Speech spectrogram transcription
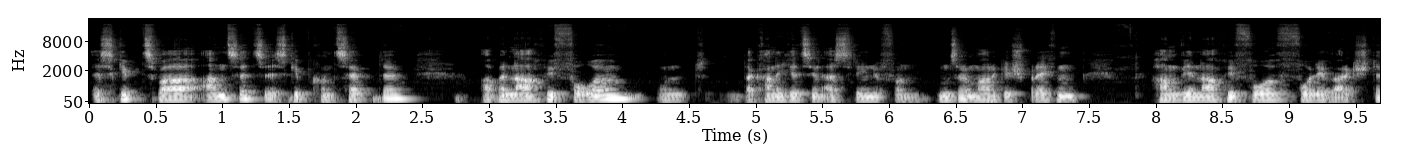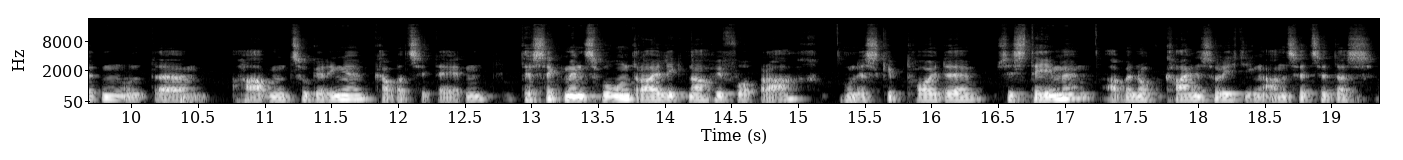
Es gibt zwar Ansätze, es gibt Konzepte, aber nach wie vor, und da kann ich jetzt in erster Linie von unserer Marke sprechen, haben wir nach wie vor volle Werkstätten und äh, haben zu geringe Kapazitäten. Das Segment 2 und 3 liegt nach wie vor brach und es gibt heute Systeme, aber noch keine so richtigen Ansätze, dass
